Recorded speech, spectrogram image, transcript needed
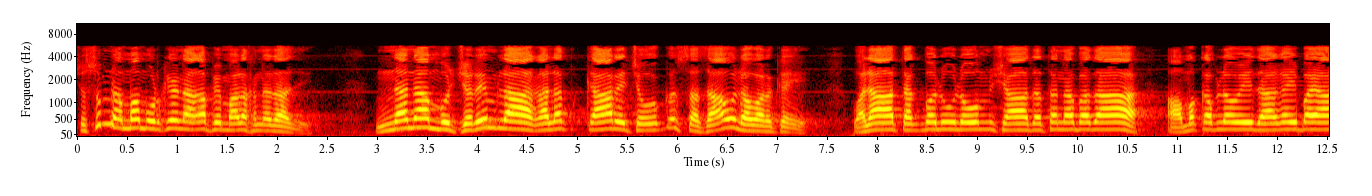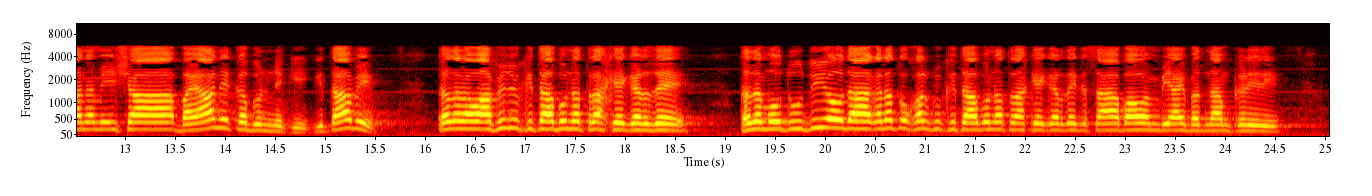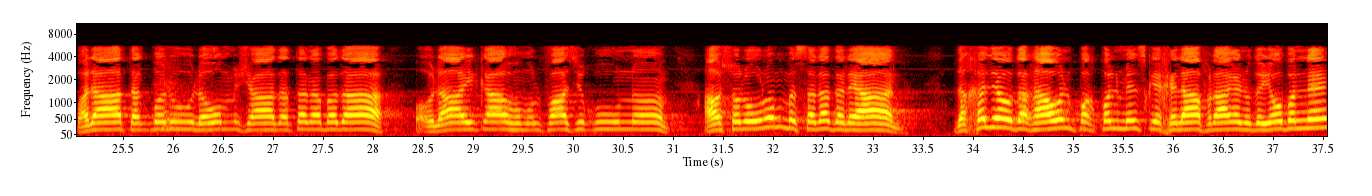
چې څومره ما مورکین هغه په مالخ نه راځي نه نه مجرم لا غلط کار چوک سزا او لور کوي ولا تقبلوا لهم شهادت ابدا او مقبلوي دا غي بیان میشا بیان قبول نکی کتابه تد روافض کتابونه ترخه ګرځي ته د مودودی او د غلطو خلکو کتابونه ترخه ګرځي چې صحابه او انبیای بدنام کړی دي ولا تقبلوا لهم شهادتنا ابدا اولئک هم الفاسقون او سلورم مسله د لعان د خځه او د خاون په خپل منځ کې خلاف راغی نو د یو بل نه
